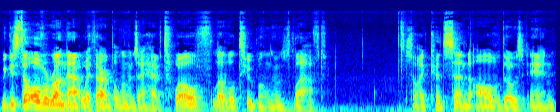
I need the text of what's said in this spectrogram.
we can still overrun that with our balloons. I have 12 level 2 balloons left. So I could send all of those in,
